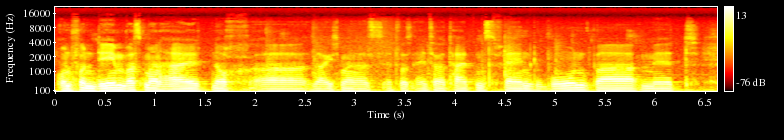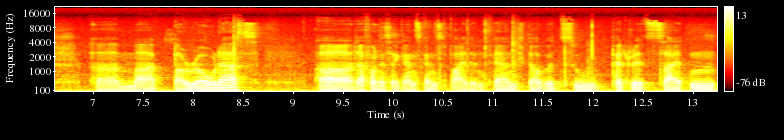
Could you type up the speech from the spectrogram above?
Und von dem, was man halt noch, äh, sage ich mal, als etwas älterer Titans-Fan gewohnt war mit äh, Mark Baronas, äh, davon ist er ganz, ganz weit entfernt. Ich glaube, zu Patriots Zeiten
